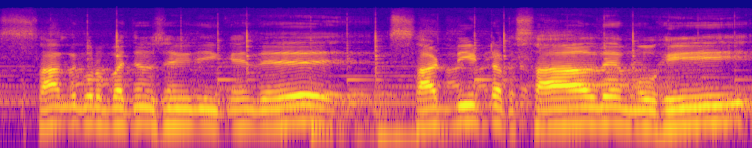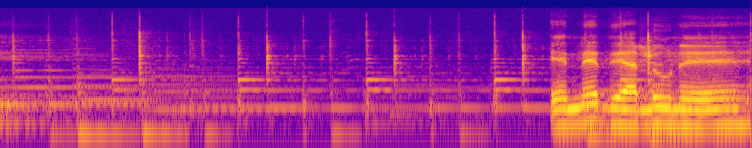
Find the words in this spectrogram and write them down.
ਸੰਤ ਗੁਰਬਚਨ ਸਿੰਘ ਜੀ ਕਹਿੰਦੇ, ਸਾਡੀ ਟਕਸਾਲ ਦੇ ਮੁਖੀ ਇੰਨੇ ਦਿਆਲੂ ਨੇ।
